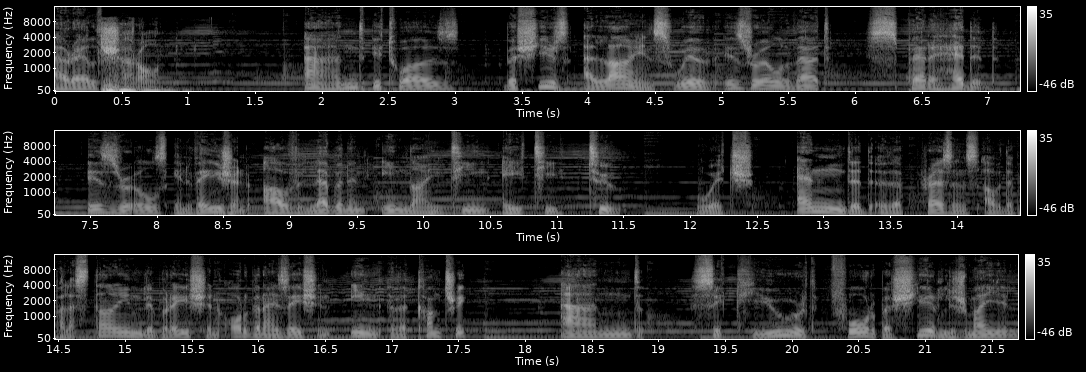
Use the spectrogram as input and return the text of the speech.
Ariel Sharon. And it was Bashir's alliance with Israel that spearheaded Israel's invasion of Lebanon in 1982, which ended the presence of the Palestine Liberation Organization in the country and secured for Bashir al-Jumayl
